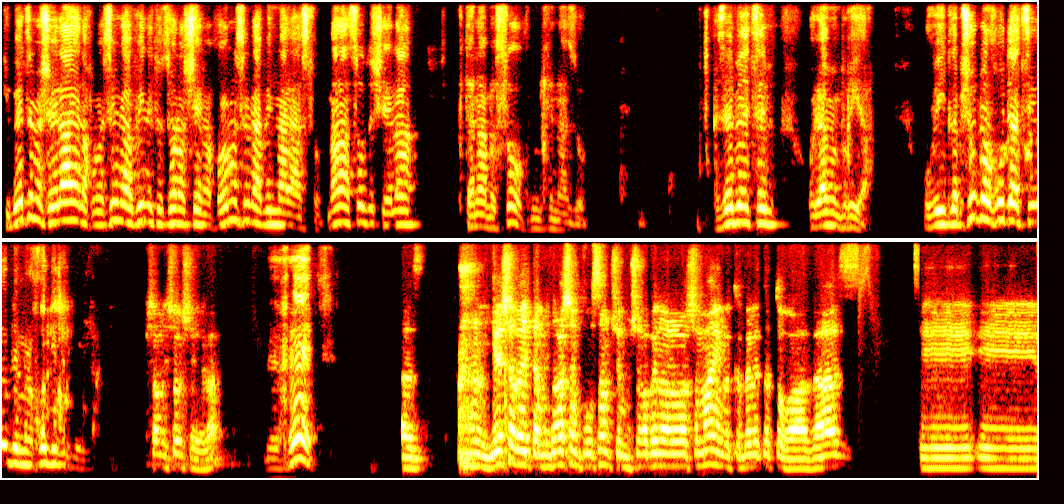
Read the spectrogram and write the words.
כי בעצם השאלה היא, אנחנו מנסים להבין את רצון השם, אנחנו לא מנסים להבין מה לעשות. מה לעשות זו שאלה קטנה בסוף מבחינה זו. אז זה בעצם עולם הבריאה. ובהתלבשות מלכות האצילות במלכות דברייה. אפשר לשאול שאלה? בהחלט. אז יש הרי את המדרש המפורסם שמשה רבנו עלה לשמיים לקבל את התורה, ואז אה, אה,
